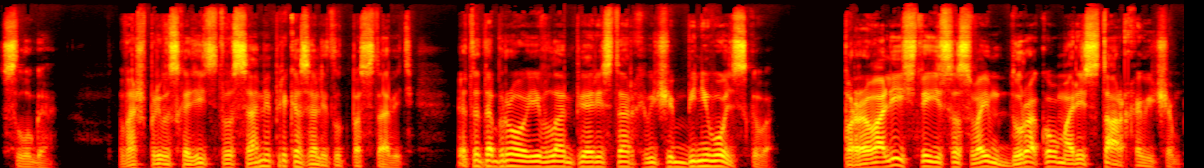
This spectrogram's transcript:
Слуга. Ваше превосходительство сами приказали тут поставить. Это добро и в лампе Аристарховича Беневольского. Провались ты и со своим дураком Аристарховичем.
